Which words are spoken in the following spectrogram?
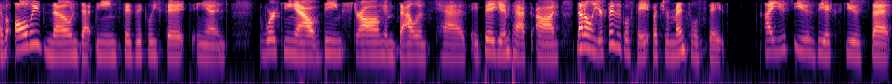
I've always known that being physically fit and working out, being strong and balanced has a big impact on not only your physical state, but your mental state. I used to use the excuse that,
